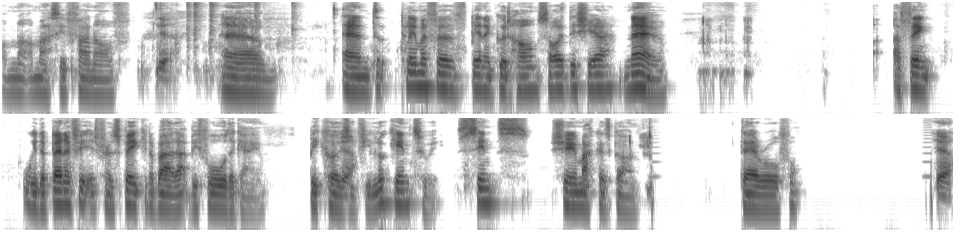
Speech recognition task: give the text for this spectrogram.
I'm not a massive fan of. Yeah. Um, and Plymouth have been a good home side this year. Now, I think we'd have benefited from speaking about that before the game because Yeah. if you look into it, since Schumacher's gone, they're awful. Yeah.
